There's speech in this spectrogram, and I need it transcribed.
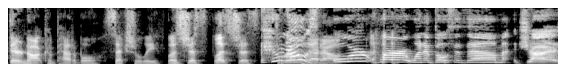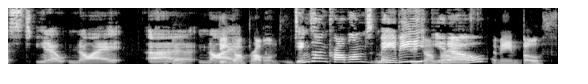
They're not compatible sexually. Let's just let's just who throw knows? that out. Or were one of both of them just, you know, not, uh, Okay. not Ding dong problems. ding dong problems? Maybe, Ding dong you problems. know? I mean, both.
